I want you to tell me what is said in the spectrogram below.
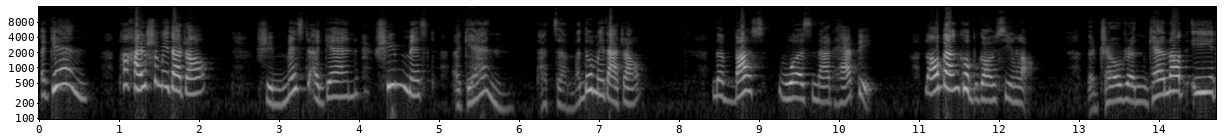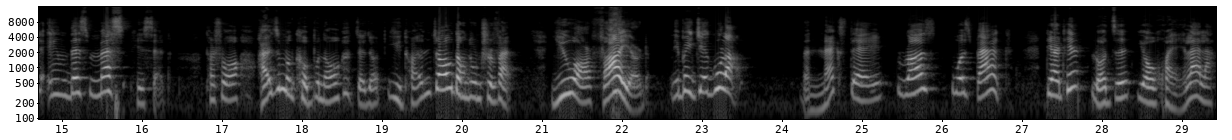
again. 她还是没打着。She missed again. She missed again. 她怎么都没打着。The boss was not happy. 老板可不高兴了。The children cannot eat in this mess, he said. 他说：“孩子们可不能在这一团糟当中吃饭。”You are fired. 你被解雇了。The next day, Roz was back. 第二天，罗兹又回来了。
